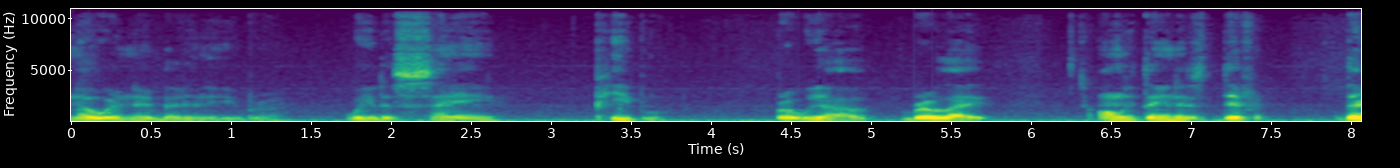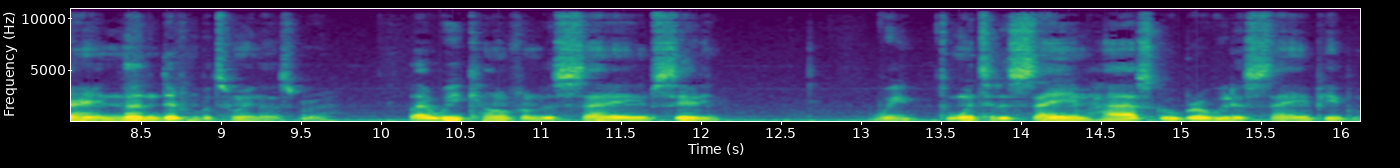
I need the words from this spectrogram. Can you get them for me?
nowhere near better than you, bro. We the same people, bro. We are, bro. Like, only thing that's different, there ain't nothing different between us, bro. Like, we come from the same city. We went to the same high school, bro. We the same people.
